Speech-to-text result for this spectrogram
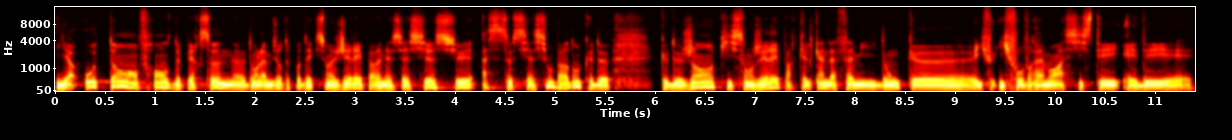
il y a autant en France de personnes dont la mesure de protection est gérée par une association, que de gens qui sont gérés par quelqu'un de la famille. Donc, euh, il, faut vraiment assister, aider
